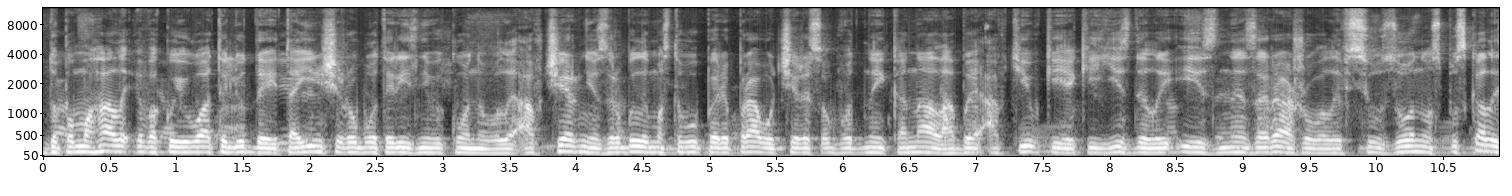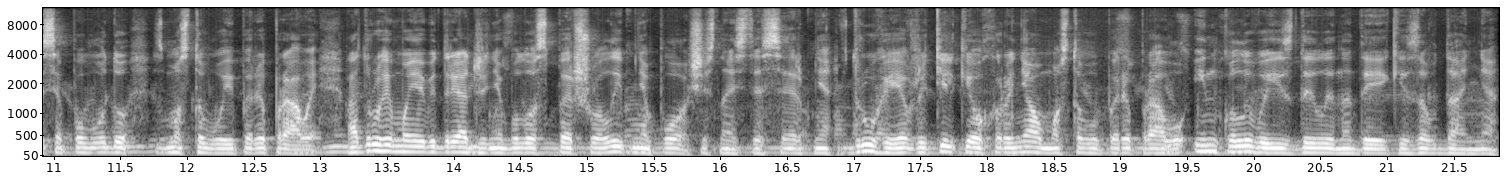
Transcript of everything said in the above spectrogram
допомагали евакуювати людей та інші роботи різні виконували. А в червні зробили мостову переправу через обводний канал, аби автівки, які їздили і знезаражували всю зону, спускалися по воду з мостової переправи. А друге моє відрядження було з 1 липня по 16 серпня. Вдруге я вже тільки охороняв мостову переправу. Інколи виїздили на деякі завдання.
